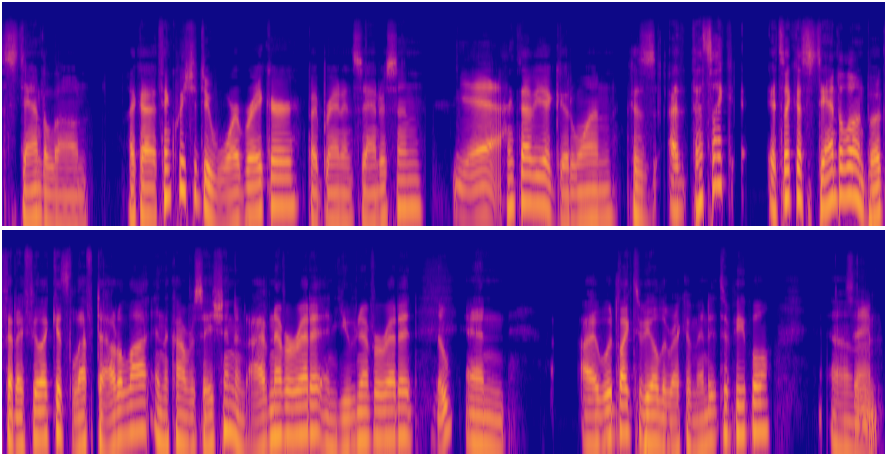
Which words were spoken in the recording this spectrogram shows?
standalone. Like, I think we should do Warbreaker by Brandon Sanderson. Yeah. I think that'd be a good one because that's like it's like a standalone book that I feel like gets left out a lot in the conversation, and I've never read it, and you've never read it. Nope. And I would like to be able to recommend it to people. Um, Same.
